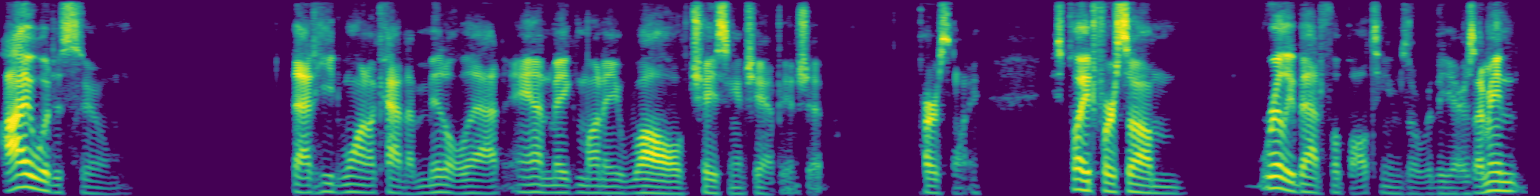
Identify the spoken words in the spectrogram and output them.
I would assume that he'd want to kind of middle that and make money while chasing a championship. Personally, he's played for some really bad football teams over the years. I mean,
